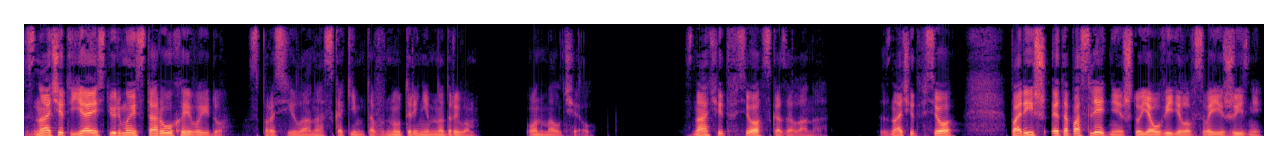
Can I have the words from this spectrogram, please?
Значит, я из тюрьмы старухой выйду? Спросила она с каким-то внутренним надрывом. Он молчал. Значит, все, сказала она. Значит, все. Париж — это последнее, что я увидела в своей жизни.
